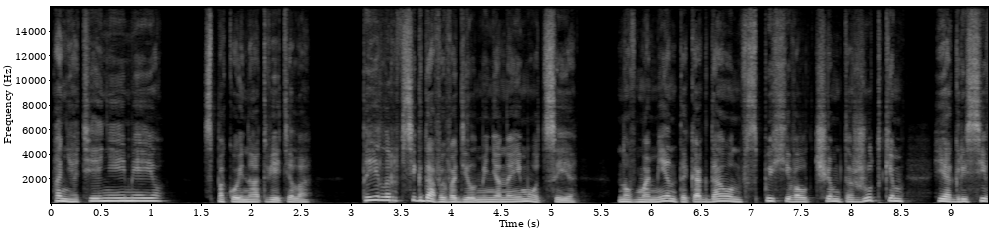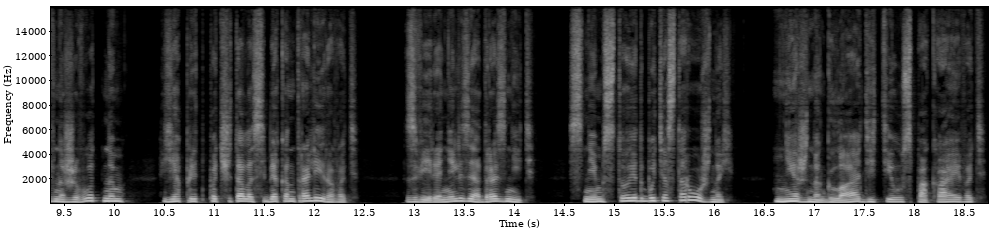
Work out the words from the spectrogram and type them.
«Понятия не имею», — спокойно ответила. Тейлор всегда выводил меня на эмоции — но в моменты, когда он вспыхивал чем-то жутким и агрессивно животным, я предпочитала себя контролировать. Зверя нельзя дразнить. С ним стоит быть осторожной, нежно гладить и успокаивать.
